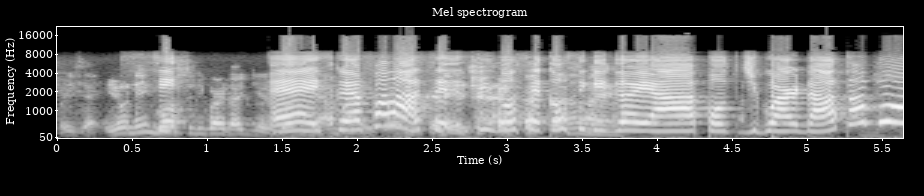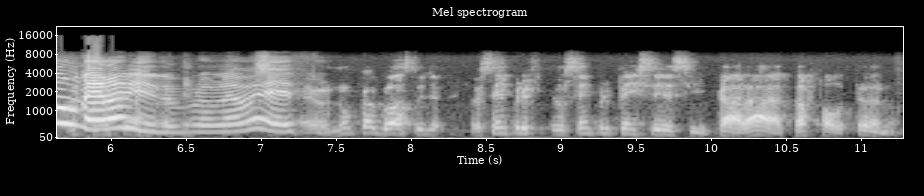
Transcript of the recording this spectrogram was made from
Pois é, eu nem Se... gosto de guardar dinheiro. É, isso que eu ia falar. Se, se você conseguir ganhar a ponto de guardar, tá bom, né, marido? O problema é esse. Eu nunca gosto de. Eu sempre, eu sempre pensei assim, cara, ah, tá faltando.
